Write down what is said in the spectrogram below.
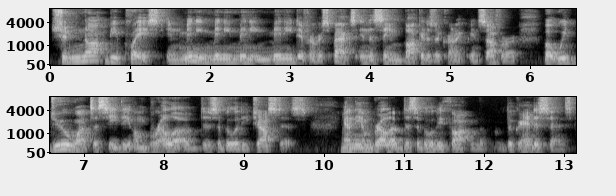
should not be placed in many, many, many, many different respects in the same bucket as a chronic pain sufferer. But we do want to see the umbrella of disability justice mm-hmm. and the umbrella of disability thought in the, the, grandest sense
